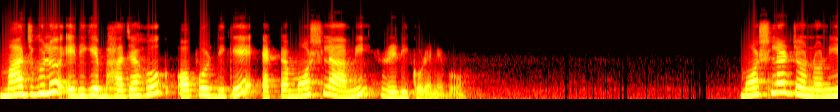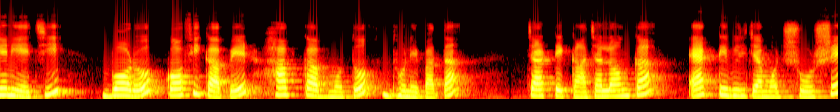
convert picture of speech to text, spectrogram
মাছগুলো এদিকে ভাজা হোক, অপর দিকে একটা মশলা আমি রেডি করে নেব। মশলার জন্য নিয়ে নিয়েছি বড় কফি কাপের হাফ কাপ মতো ধনে পাতা চারটে কাঁচা লঙ্কা, এক টেবিল চামচ সর্ষে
